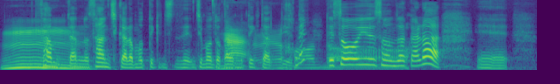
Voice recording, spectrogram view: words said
産あの産地から持ってきて地元から持ってきたっていうねでそういうそのだから、えー、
